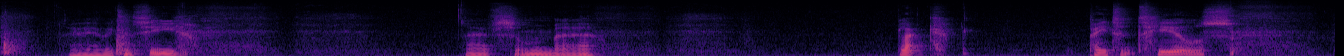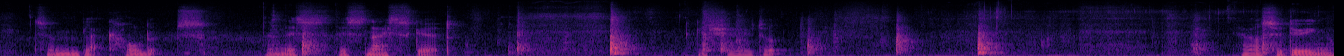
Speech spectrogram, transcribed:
So here we can see I have some uh, black patent heels, some black hold-ups and this, this nice skirt. I can show it up. I'm also doing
